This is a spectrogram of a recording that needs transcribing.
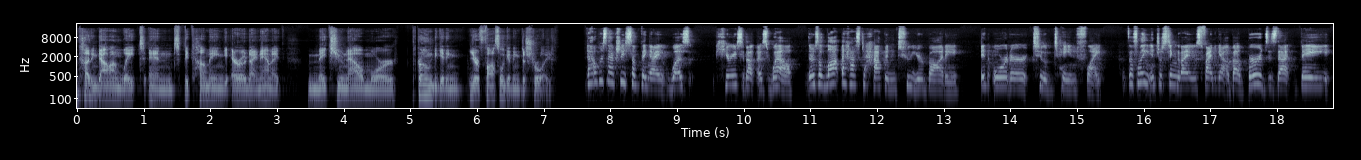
Cutting down on weight and becoming aerodynamic makes you now more prone to getting your fossil getting destroyed. that was actually something I was curious about as well. There's a lot that has to happen to your body in order to obtain flight. That's something interesting that I was finding out about birds is that they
